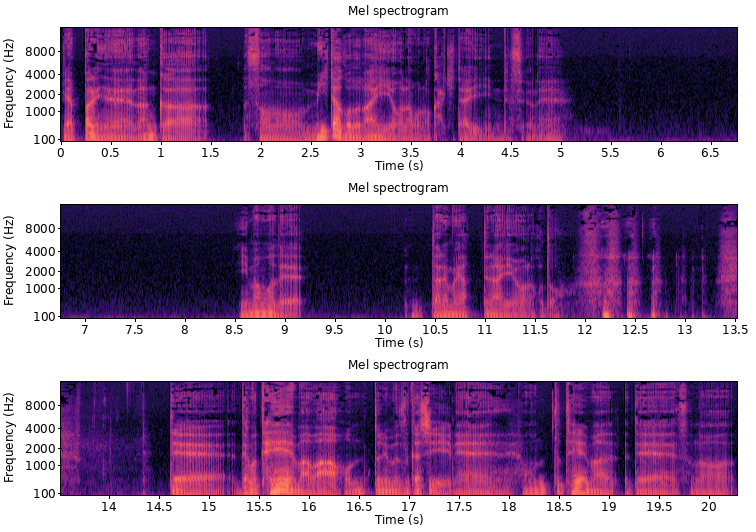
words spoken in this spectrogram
やっぱりね、なんか、その、見たことないようなものを書きたいんですよね。今まで誰もやってないようなことで、でもテーマは本当に難しいね。本当テーマで、その、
